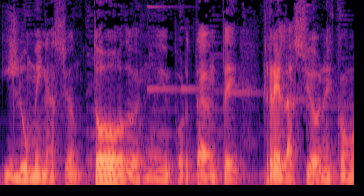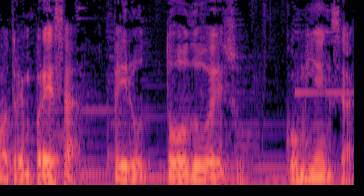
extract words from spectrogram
iluminación, todo es muy importante, relaciones con otra empresa, pero todo eso comienza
